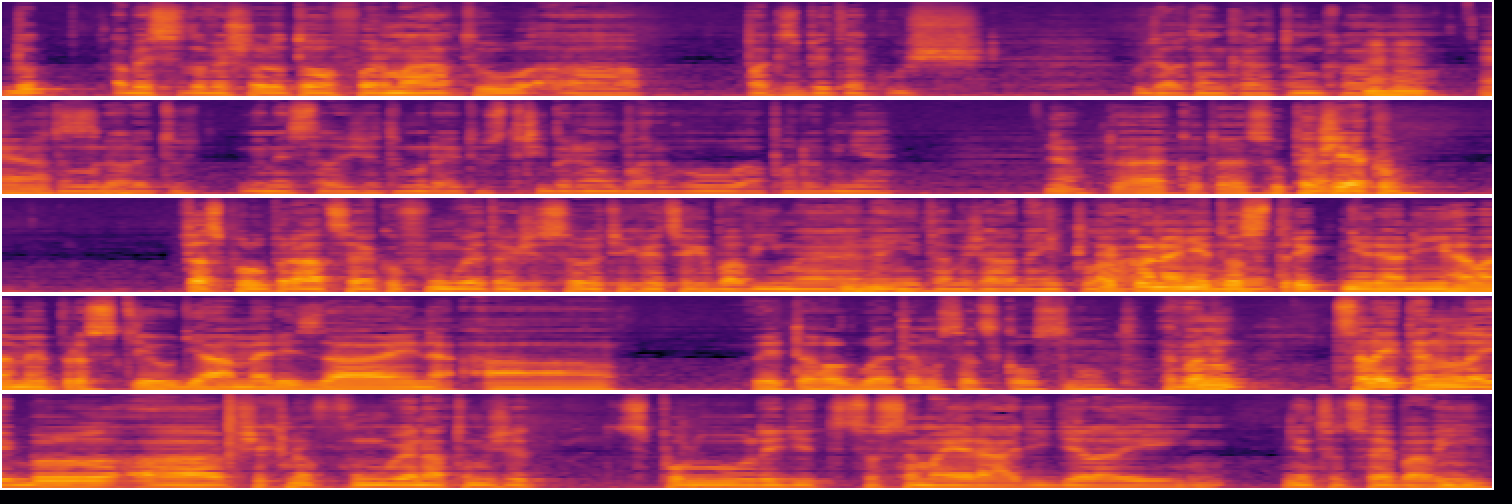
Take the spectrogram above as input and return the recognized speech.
do, aby se to vešlo do toho formátu a pak zbytek už udělal ten karton klan, no. Jasně. tomu dali tu, vymysleli, že tomu dají tu stříbrnou barvu a podobně. Jo, to je jako, to je super. Takže jako ta spolupráce jako funguje, takže se o těch věcech bavíme, mm. není tam žádný tlak. Jako není to striktně daný, hele, my prostě uděláme design a vy toho budete muset zkousnout. Tak on, celý ten label a všechno funguje na tom, že spolu lidi, co se mají rádi, dělají něco, co je baví. Hmm,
